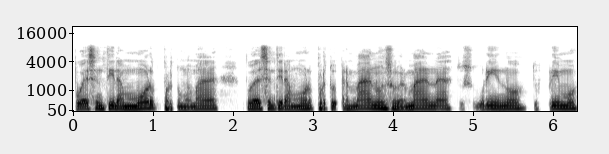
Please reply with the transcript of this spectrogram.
puedes sentir amor por tu mamá, puedes sentir amor por tus hermanos o hermanas, tus sobrinos, tus primos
